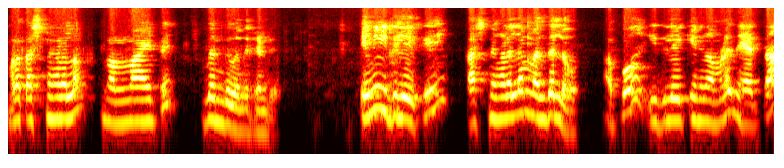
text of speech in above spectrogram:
നമ്മളെ കഷ്ണങ്ങളെല്ലാം നന്നായിട്ട് വെന്ത് വന്നിട്ടുണ്ട്. ഇനി ഇതിലേക്ക് കഷ്ണങ്ങളെല്ലാം വെന്തല്ലോ. അപ്പോ ഇതിലേക്ക് ഇനി നമ്മൾ നേരത്തെ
